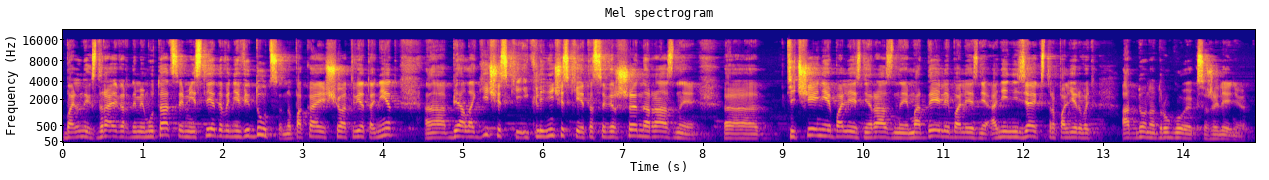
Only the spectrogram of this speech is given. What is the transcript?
больных с драйверными мутациями, исследования ведутся, но пока еще ответа нет. А, биологически и клинически это совершенно разные э, течение болезни, разные модели болезни, они нельзя экстраполировать одно на другое, к сожалению.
